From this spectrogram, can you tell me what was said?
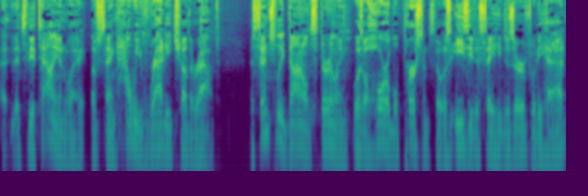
Uh, It's the Italian way of saying how we rat each other out. Essentially, Donald Sterling was a horrible person, so it was easy to say he deserved what he had.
